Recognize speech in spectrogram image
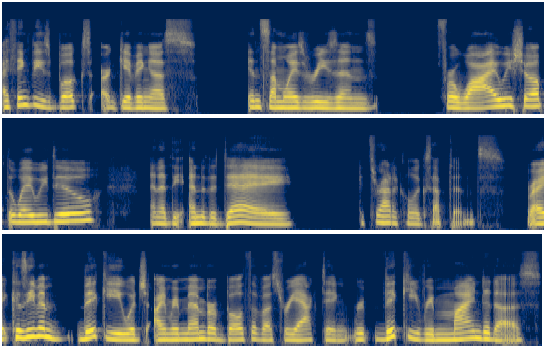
I think these books are giving us, in some ways, reasons for why we show up the way we do. And at the end of the day, it's radical acceptance right? Because even vicky which i remember both of us reacting re- vicky reminded us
